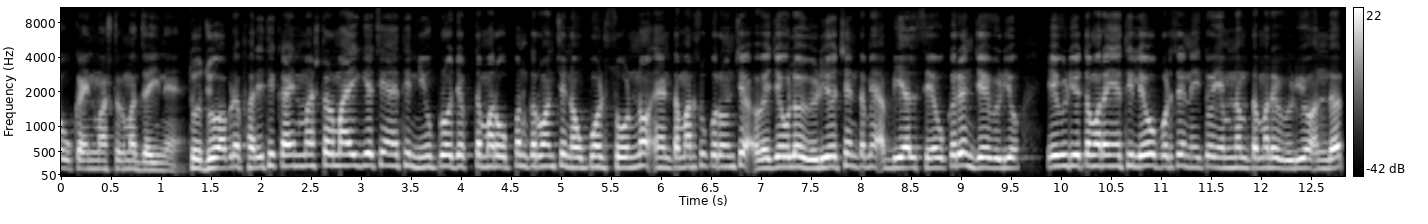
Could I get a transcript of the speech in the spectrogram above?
કહું કાઇન માસ્ટરમાં જઈને. તો જો આપણે ફરીથી કાઇન માસ્ટરમાં આવી ગયા છે અહીંથી ન્યૂ પ્રોજેક્ટ તમારો ઓપન કરવાનો છે, નવ પોઈન્ટ સોળનો એન્ડ તમારે શું કરવાનું છે, હવે જે ઓલો વીડિયો છે તમે બીએલ સેવ કર્યો ને, જે વીડિયો એ વીડિયો તમારે અહીંયાથી લેવો પડશે, નહીં તો એમને તમારે વીડિયો અંદર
